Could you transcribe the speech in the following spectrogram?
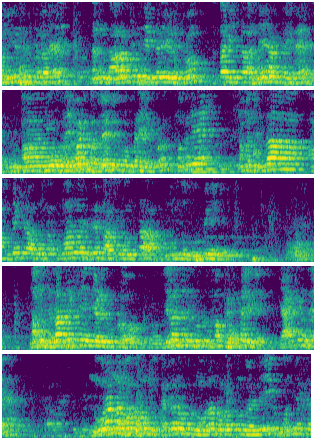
ಮನವಿ ಸಲ್ಲಿಸಿದ್ದಾರೆ ನನಗೆ ನಾಲ್ಕು ಇದ್ದರೆ ಹೇಳಿದ್ರು, ಸರ್, ಈ ತರ ಅನ್ಯಾಯ ಆಗ್ತಾ ಇದೆ. ನೀವು ದಯಮಾಡಿ ಬರಲೇಬೇಕು ಅಂತ ಹೇಳಿದ್ರು. ನಮಗೆ ನಮ್ಮ ಜಿಲ್ಲಾ ಅಧ್ಯಕ್ಷರಾದಂಥ ಕುಮಾರ್ ಇದ್ರೆ ಸಾಕು ಅಂತ ನಮ್ದು ಒಪಿನಿಯನ್ ಇತ್ತು ನಮ್ಮ ಜಿಲ್ಲಾಧ್ಯಕ್ಷರು ಏನ್ ಹೇಳಿಬಿಟ್ರು ಇಲ್ಲ ಸರ್, ಇದು ತುಂಬಾ ಕ್ರಿಟಿಕಲ್ ಇದೆ. ಯಾಕೆಂದ್ರೆ ನೂರ ನಲವತ್ತೊಂದು, ಸರ್ವೆ ನಂಬರ್ ನೂರ ನಲವತ್ತೊಂದರಲ್ಲಿ ಒಂದು ಎಕರೆ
